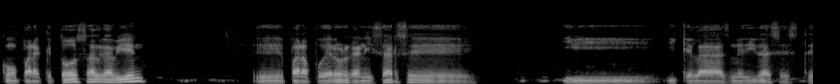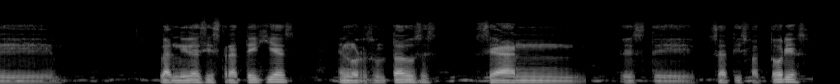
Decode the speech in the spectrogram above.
como para que todo salga bien, eh, para poder organizarse y, y, que las medidas, este, las medidas y estrategias en los resultados sean este, satisfactorias.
